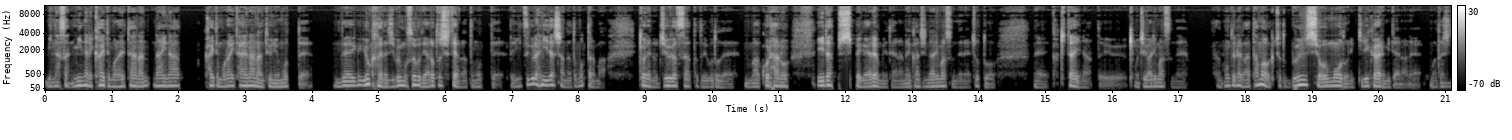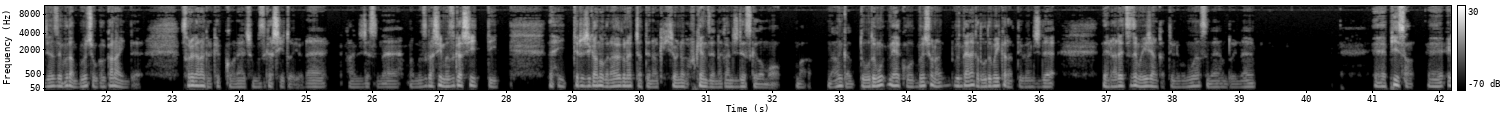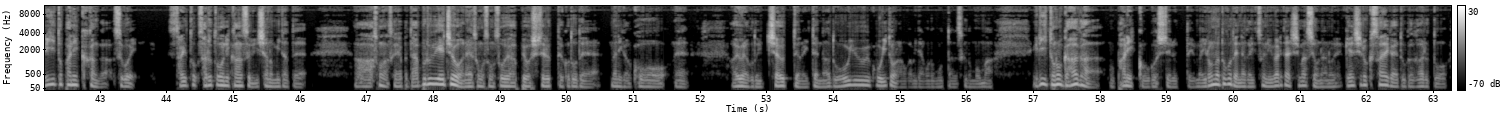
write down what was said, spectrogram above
皆さん、みんなに書いてもらいたいな、ないな、書いてもらいたいな、なんていうふうに思って、で、よく考えたら自分もそういうことやろうとしてたよなと思って、で、いつぐらいに言い出したんだと思ったら、まあ、去年の10月だったということで、まあ、これあの、言い出しっぺがやれよみたいなね、感じになりますんでね、ちょっと、ね、書きたいなという気持ちがありますね。本当になんか頭をちょっと文章モードに切り替えるみたいなね、私全然普段文章書かないんで、それがなんか結構ね、ちょっと難しいというね、感じですね。まあ、難しい難しいって言,、ね、言ってる時間の方が長くなっちゃってるのは非常になんか不健全な感じですけども、まあ、なんかどうでもね、こう文章な、文体なんかどうでもいいからっていう感じで、ね、羅列でもいいじゃんかっていうふうに思いますね、本当にね。えー、P さん、えー、エリートパニック感がすごい。サル痘に関する医者の見立て。ああ、そうなんですか。やっぱ WHO がね、そもそもそういう発表をしてるってことで、何かこう、ね、ああいうようなこと言っちゃうっていうのは一体な、どういうこう意図なのかみたいなこと思ったんですけども、まあ、エリートの側がパニックを起こしてるっていう、まあ、いろんなところでなんかそういうに言われたりしますよね。あの、原子力災害とかがあると、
